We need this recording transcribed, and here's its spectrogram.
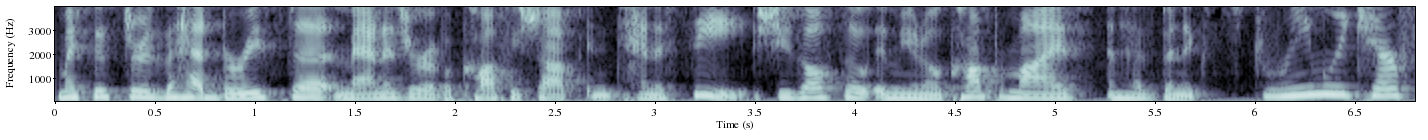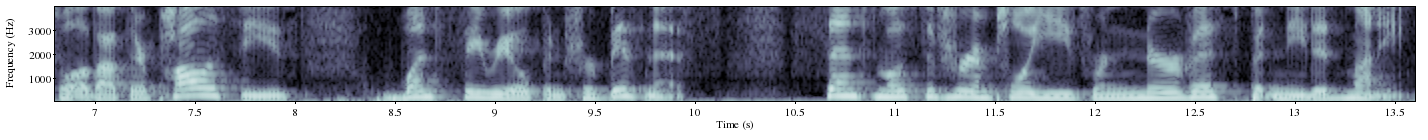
My sister is the head barista manager of a coffee shop in Tennessee. She's also immunocompromised and has been extremely careful about their policies once they reopened for business, since most of her employees were nervous but needed money.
